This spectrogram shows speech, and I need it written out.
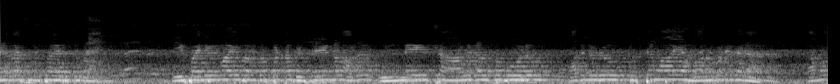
ഏറെ സംസാരിച്ചതാണ്. ഈ ഫയലിംഗുമായി ബന്ധപ്പെട്ട വിഷയങ്ങൾ അത് ഉന്നയിച്ച ആളുകൾക്ക് പോലും അതിലൊരു കൃത്യമായ മറുപടി തരാൻ. നമ്മൾ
